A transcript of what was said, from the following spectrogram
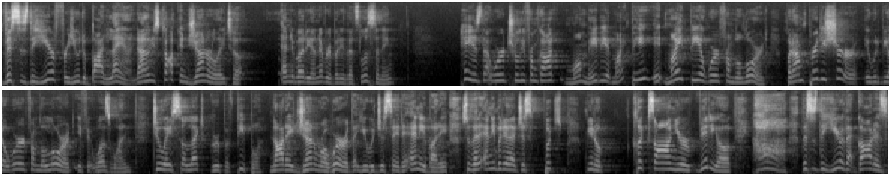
this is the year for you to buy land. Now he's talking generally to anybody and everybody that's listening. Hey, is that word truly from God? Well, maybe it might be. It might be a word from the Lord, but I'm pretty sure it would be a word from the Lord, if it was one, to a select group of people, not a general word that you would just say to anybody, so that anybody that just puts, you know, clicks on your video, ah, this is the year that God is,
